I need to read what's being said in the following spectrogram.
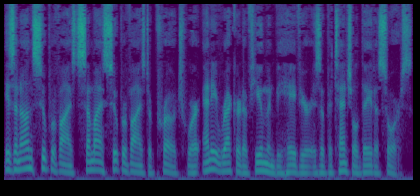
is an unsupervised semi supervised approach where any record of human behavior is a potential data source.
